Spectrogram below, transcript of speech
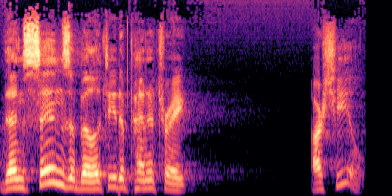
than sin's ability to penetrate our shield.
